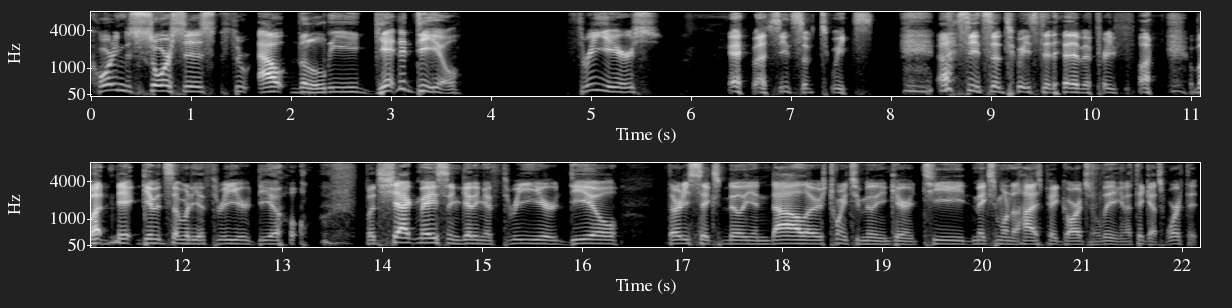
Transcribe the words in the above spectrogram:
according to sources throughout the league, getting a deal. Three years. I've seen some tweets. I've seen some tweets today that have been pretty funny about Nick giving somebody a three year deal. But Shaq Mason getting a three year deal, $36 million, 22 million guaranteed, makes him one of the highest paid guards in the league. And I think that's worth it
